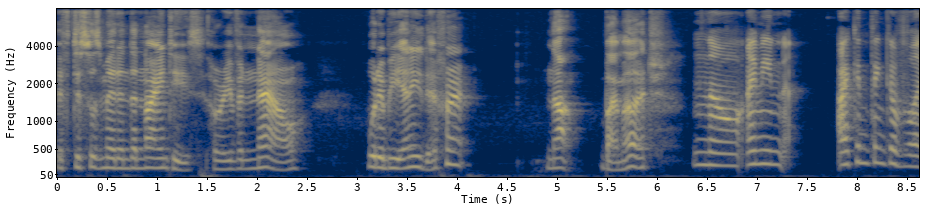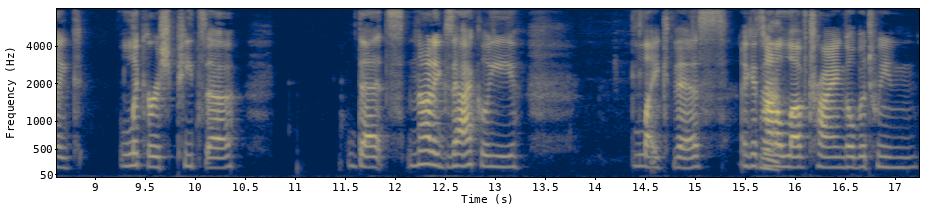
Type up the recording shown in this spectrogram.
if this was made in the 90s or even now, would it be any different? Not by much. No, I mean, I can think of like licorice pizza that's not exactly like this. Like it's not a love triangle between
